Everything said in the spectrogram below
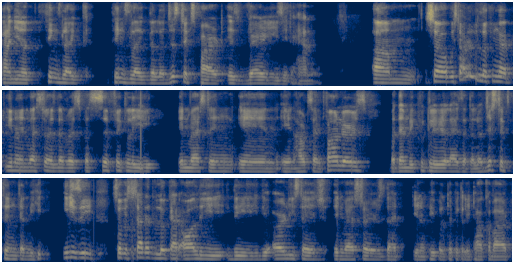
and you know, things like things like the logistics part is very easy to handle. Um, so we started looking at you know investors that were specifically investing in in outside founders, but then we quickly realized that the logistics thing can be easy. So we started to look at all the the the early stage investors that you know people typically talk about.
